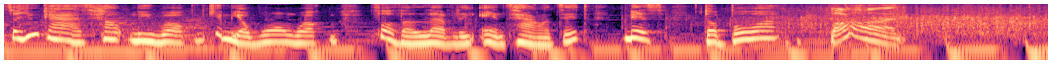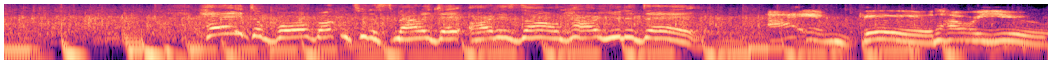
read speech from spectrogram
So, you guys help me welcome, give me a warm welcome for the lovely and talented Miss Deborah Bond. Hey, Deborah, welcome to the Smiley J Artist Zone. How are you today? I am good. How are you?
